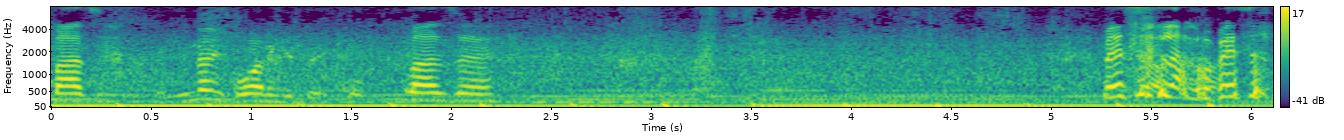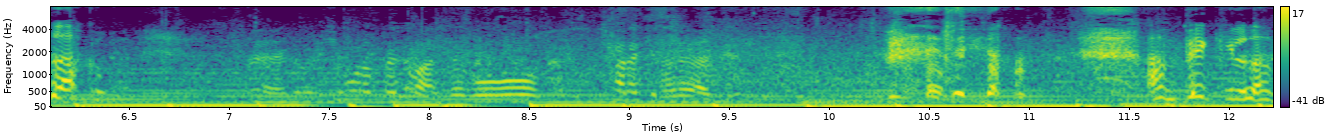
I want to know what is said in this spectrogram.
맞아 유난히 좋아하는 게 또 있고. 맞아 뺏으려고 뺏으려고 네, 그럼 힘으로 빼면 안 되고, 차를 기다려야지. 안 뺏기려고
